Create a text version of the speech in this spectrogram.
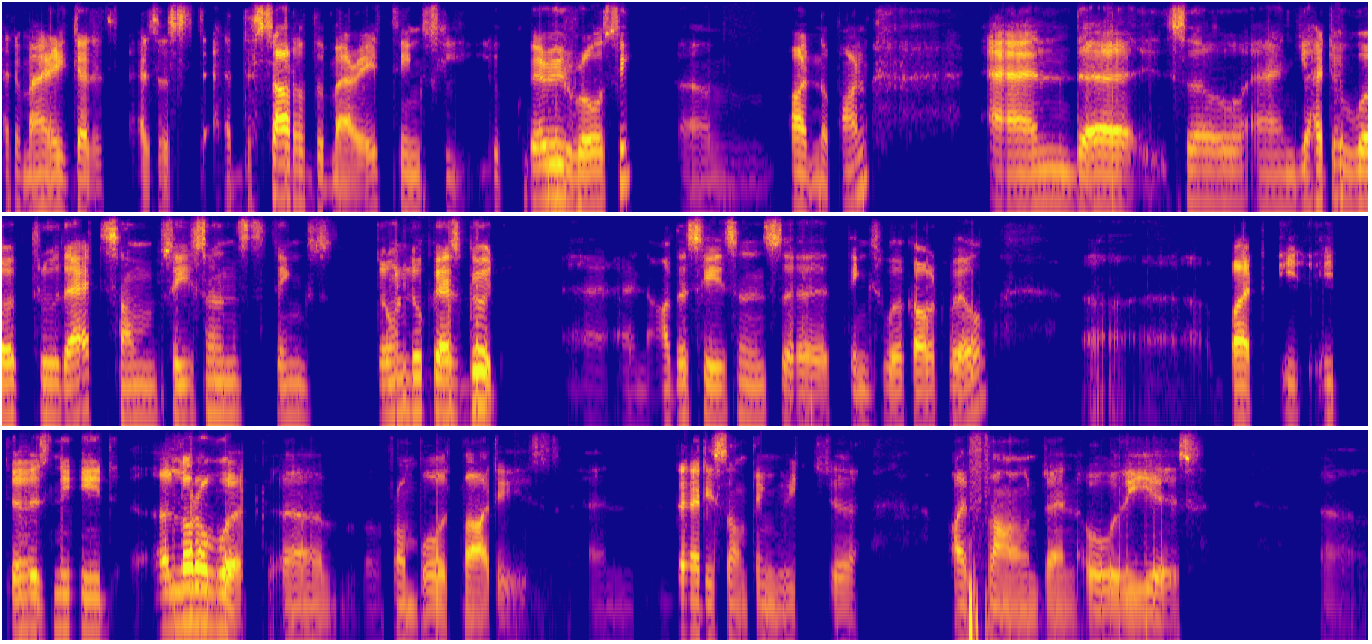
at a marriage, that is, as a, at the start of the marriage, things look very rosy, um, pardon the pun, and uh, so and you had to work through that. Some seasons things don't look as good and other seasons uh, things work out well. Uh, but it, it, does need a lot of work um, from both parties. And that is something which uh, i found and over the years um,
